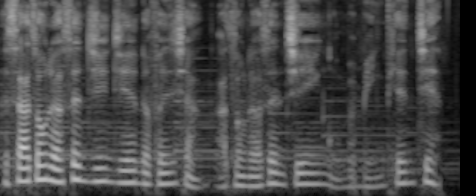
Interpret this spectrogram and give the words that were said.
这是阿忠聊圣经今天的分享，阿忠聊圣经，我们明天见。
